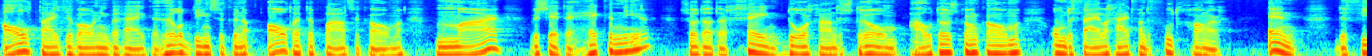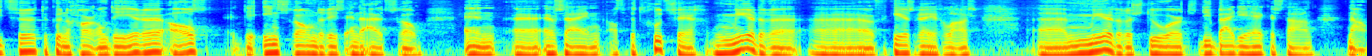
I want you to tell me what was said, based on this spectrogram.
altijd je woning bereiken. Hulpdiensten kunnen altijd ter plaatse komen. Maar we zetten hekken neer zodat er geen doorgaande stroom auto's kan komen... om de veiligheid van de voetganger en de fietser te kunnen garanderen als de instroom er is en de uitstroom. En eh, er zijn, als ik het goed zeg, meerdere eh, verkeersregelaars... eh, meerdere stewards die bij die hekken staan. Nou,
